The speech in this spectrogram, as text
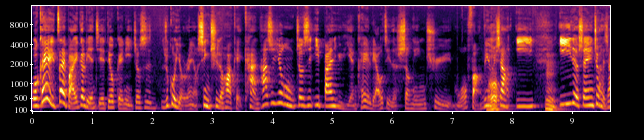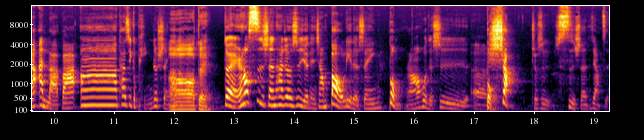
我可以再把一个链接丢给你，就是如果有人有兴趣的话，可以看，它是用就是一般语言可以了解的声音去模仿，例如像一，嗯，一的声音就很像按喇叭啊，它是一个平的声音哦，对对，然后四声它就是有点像爆裂的声音，蹦，然后或者是呃上。就是四声这样子，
